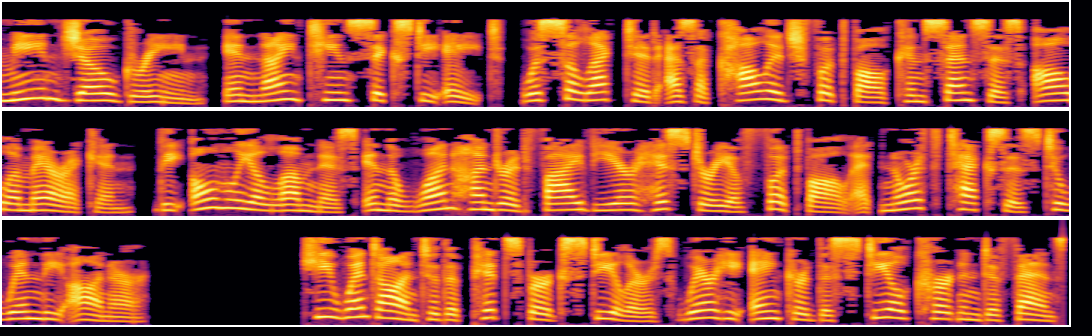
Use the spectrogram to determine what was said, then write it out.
Mean Joe Greene, in 1968, was selected as a college football consensus All-American, the only alumnus in the 105-year history of football at North Texas to win the honor. He went on to the Pittsburgh Steelers where he anchored the steel curtain defense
